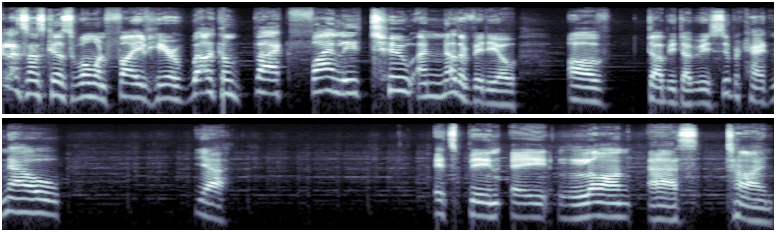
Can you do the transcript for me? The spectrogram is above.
Alright, let's Dance Killz 115 here. Welcome back finally to another video of WWE Supercard. Now, yeah, it's been a long ass time.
